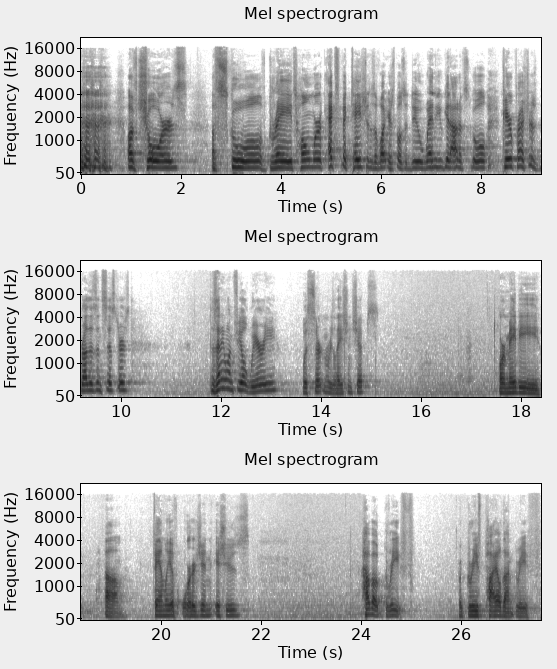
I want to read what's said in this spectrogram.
of chores, of school, of grades, homework, expectations of what you're supposed to do when you get out of school, peer pressures, brothers and sisters. Does anyone feel weary with certain relationships? Or maybe um, family of origin issues? How about grief? Or grief piled on grief?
